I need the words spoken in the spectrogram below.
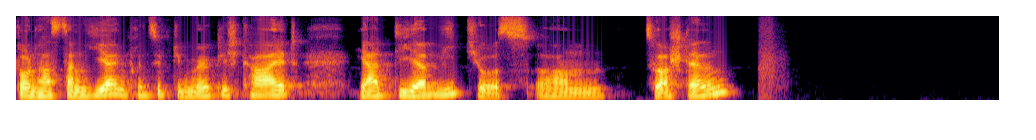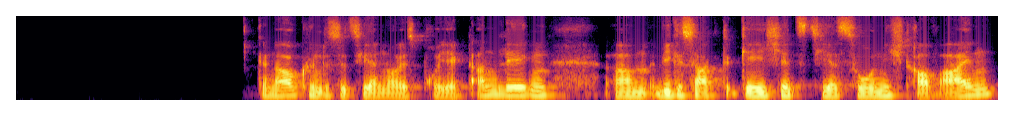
Und hast dann hier im Prinzip die Möglichkeit, ja, dir Videos ähm, zu erstellen. Genau, könntest jetzt hier ein neues Projekt anlegen. Ähm, wie gesagt, gehe ich jetzt hier so nicht drauf ein,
